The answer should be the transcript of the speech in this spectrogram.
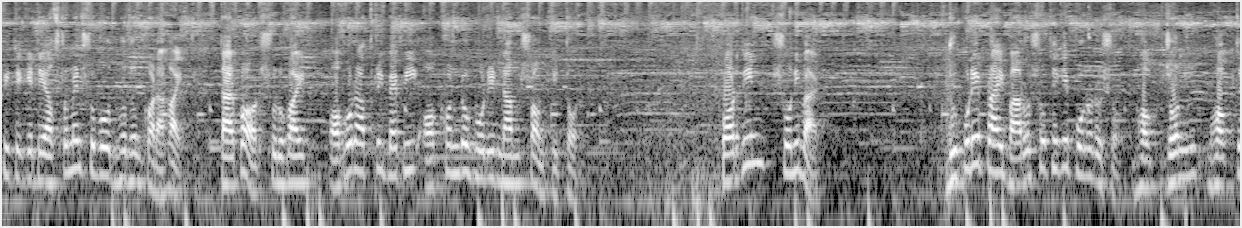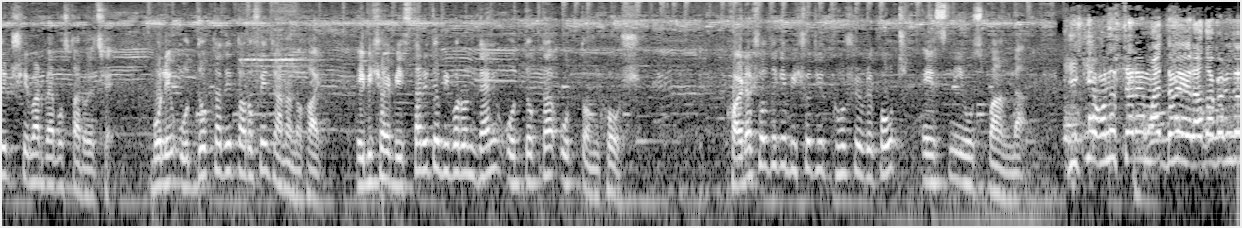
ফিতে কেটে আশ্রমের শুভ উদ্বোধন করা হয়। তারপর শুরু হয় অহরাত্রিব্যাপী অখণ্ড হরির নাম সংকীর্তন। পরদিন শনিবার দুপুরে প্রায় বারোশো থেকে পনেরোশো জন ভক্তের সেবার ব্যবস্থা রয়েছে বলে উদ্যোক্তাদের তরফে জানানো হয়। এ বিষয়ে বিস্তারিত বিবরণ দেন উদ্যোক্তা উত্তম ঘোষ। খয়রাসোল থেকে বিশ্বজিৎ ঘোষের রিপোর্ট, এস নিউজ বাংলা। কি কি অনুষ্ঠানের মাধ্যমে রাধা গোবিন্দ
